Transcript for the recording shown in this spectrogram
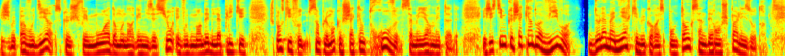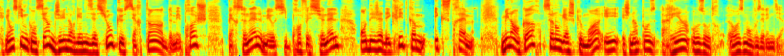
Je ne vais pas vous dire ce que je fais moi dans mon organisation et vous demander de l'appliquer. Je pense qu'il faut simplement que chacun trouve sa meilleure méthode. Et j'estime que chacun doit vivre de la manière qui lui correspond, tant que ça ne dérange pas les autres. Et en ce qui me concerne, j'ai une organisation que certains de mes proches, personnels, mais aussi professionnels, ont déjà décrite comme extrême. Mais là encore, ça n'engage que moi et je n'impose rien aux autres. Heureusement, vous allez me dire.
